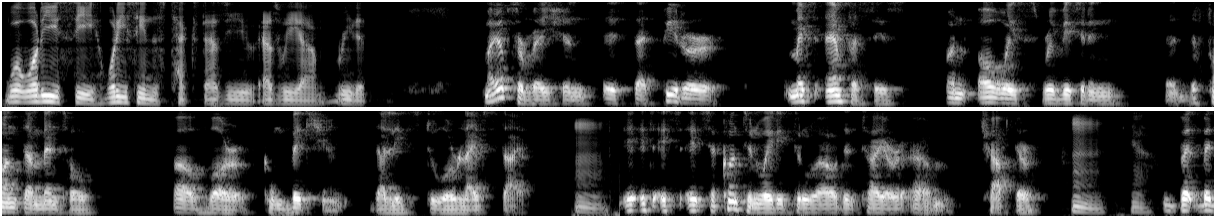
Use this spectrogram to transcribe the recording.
what what do you see? What do you see in this text as you as we um, read it? My observation is that Peter makes emphasis on always revisiting uh, the fundamental of our conviction that leads to our lifestyle. Mm. It's, it's, it's a continuity throughout the entire um, chapter. Mm. Yeah. But but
